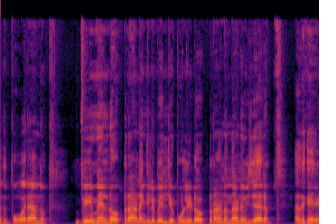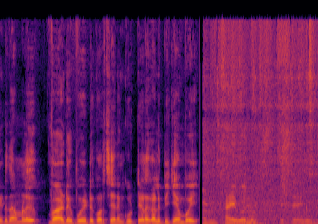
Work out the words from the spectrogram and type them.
അത് പോരാന്നും ഫീമെയിൽ ഡോക്ടർ ആണെങ്കിൽ വലിയ പുള്ളി ഡോക്ടറാണെന്നാണ് വിചാരം അത് കഴിഞ്ഞിട്ട് നമ്മൾ വാർഡിൽ പോയിട്ട് കുറച്ച് നേരം കുട്ടികളെ കളിപ്പിക്കാൻ പോയി हाय बोलो ऐसे हाय बोलो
